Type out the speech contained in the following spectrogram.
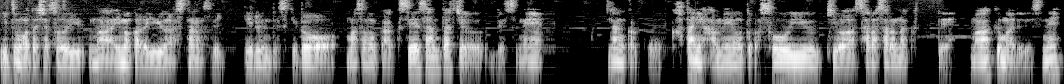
いつも私はそういう、まあ今から言うようなスタンスで言ってるんですけど、まあその学生さんたちをですね、なんかこう、型にはめようとかそういう気はさらさらなくって、まああくまでですね、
